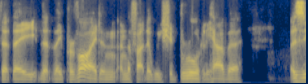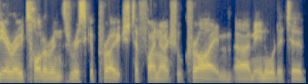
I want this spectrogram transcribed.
that they that they provide and, and the fact that we should broadly have a a zero tolerance risk approach to financial crime um, in order to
